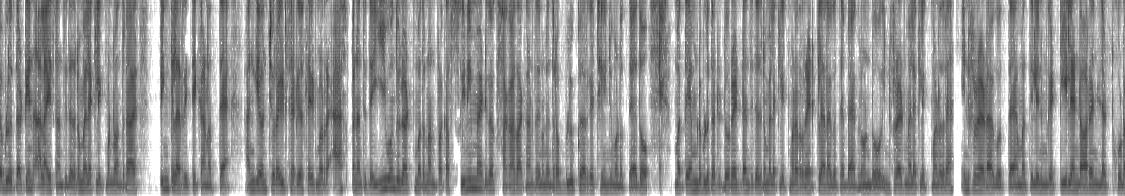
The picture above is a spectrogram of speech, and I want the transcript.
ಡಬ್ಲ್ಯೂ ತರ್ಟೀನ್ ಅಲೈಸ್ ಅಂತಿದೆ. ಅದ್ರ ಮೇಲೆ ಕ್ಲಿಕ್ ಮಾಡಿದ್ರೆ ಒಂಥರ ಪಿಂಕ್ ಕಲರ್ ರೀತಿ ಕಾಣುತ್ತೆ. ಹಂಗೆ ಒಂಚೂರು ರೈಟ್ ಸೈಡ್ಗೆ ಸ್ಲೈಡ್ ಮಾಡಿದ್ರೆ ಆಸ್ಪೆನ್ ಅಂತಿದೆ. ಈ ಒಂದು ಲಟ್ ಮಾತ್ರ ನನ್ನ ಪ್ರಕಾರ ಸಿನಿಮ್ಯಾಟಿಕ್ ಆಗಿ ಕಾಣ್ತಿದೆ ನೋಡಿ. ಒಂಥರ ಬ್ಲೂ ಕಲರ್ಗೆ ಚೇಂಜ್ ಮಾಡುತ್ತೆ ಅದು. ಮತ್ತೆ M W thirty two red ಅಂತಿದೆ. ಅದ್ರ ಮೇಲೆ ಕ್ಲಿಕ್ ಮಾಡಿದ್ರೆ ರೆಡ್ ಕಲರ್ ಆಗುತ್ತೆ ಬ್ಯಾಕ್ಗ್ರೌಂಡು ಇನ್ಫ್ರೆಡ್ ಮೇಲೆ ಕ್ಲಿಕ್ ಮಾಡಿದ್ರೆ ಇನ್ಫ್ರೆಡ್ ಆಗುತ್ತೆ. ಮತ್ತೆ ಇಲ್ಲಿ ನಿಮಗೆ ಟೀಲ್ ಅಂಡ್ ಆರೆಂಜ್ ಲಟ್ ಕೂಡ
